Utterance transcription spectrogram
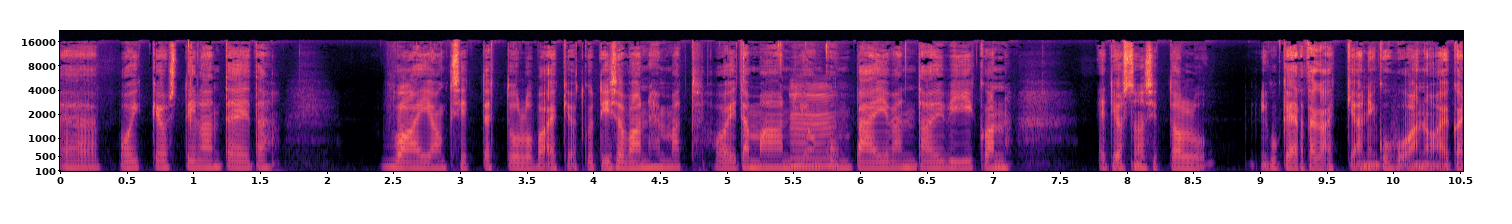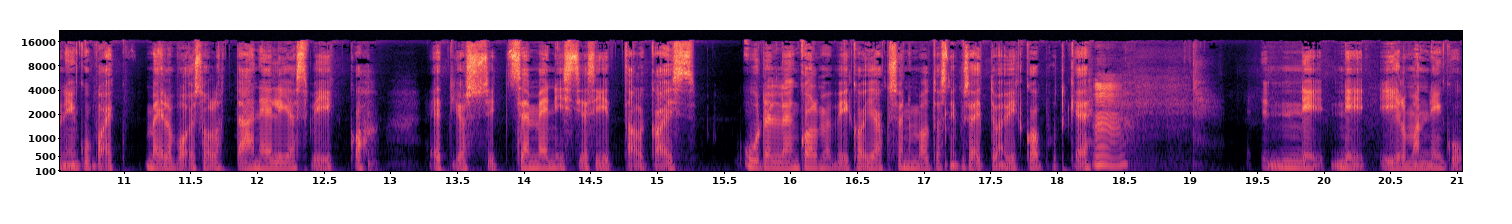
ö, poikkeustilanteita vai onko sitten tullut vaikka jotkut isovanhemmat hoitamaan mm. jonkun päivän tai viikon. Että jos on sitten ollut niin kuin kerta kaikkiaan niin kuin huono aika, niin kuin vaikka meillä voisi olla tämä neljäs viikko, että jos sitten se menisi ja siitä alkaisi uudelleen kolme viikon jakso, niin me oltaisiin niin kuin seitsemän viikkoa putkeen. Mm. Ni, niin ilman niin kuin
